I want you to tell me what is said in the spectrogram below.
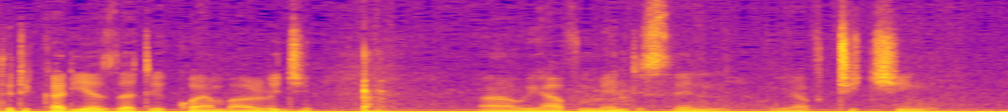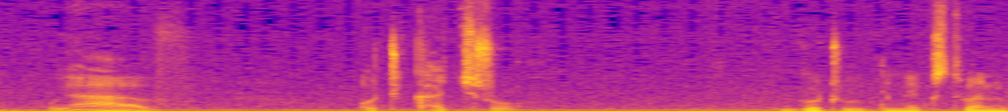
Three careers that require biology. Uh, we have medicine we have teaching we have horticultural go to the next one.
